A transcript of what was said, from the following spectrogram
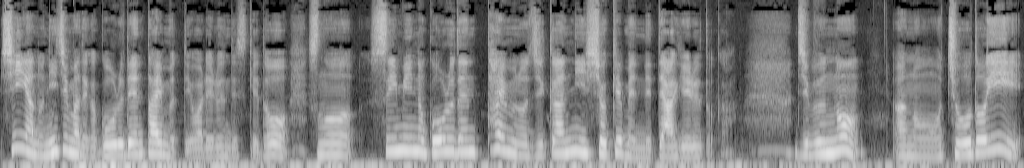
深夜の2時までがゴールデンタイムって言われるんですですけど、その睡眠のゴールデンタイムの時間に一生懸命寝てあげるとか、自分の、あの、ちょうどいい、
